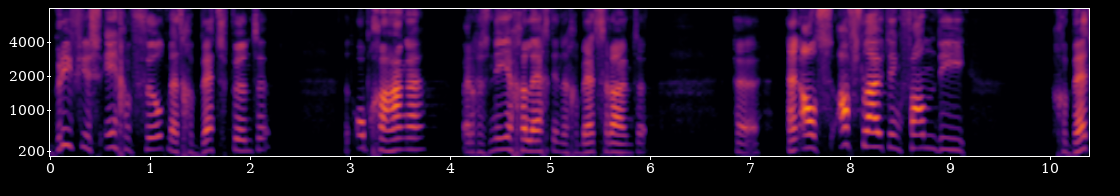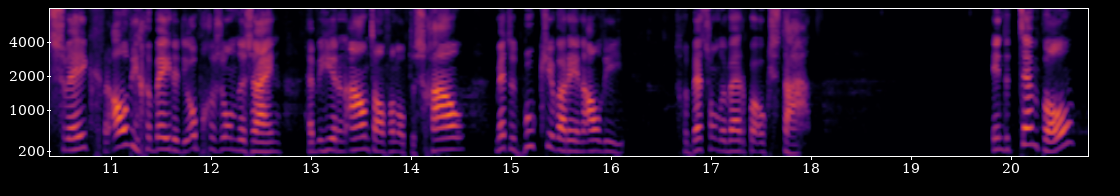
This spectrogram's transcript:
briefjes ingevuld met gebedspunten, dat opgehangen, ergens neergelegd in de gebedsruimte. Uh, en als afsluiting van die gebedsweek, van al die gebeden die opgezonden zijn, hebben we hier een aantal van op de schaal, met het boekje waarin al die gebedsonderwerpen ook staan. In de tempel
